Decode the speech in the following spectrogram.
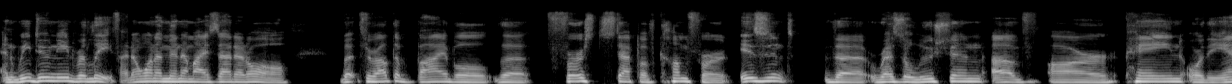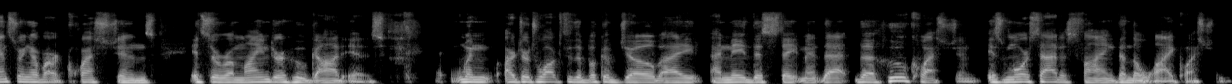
And we do need relief. I don't want to minimize that at all. But throughout the Bible, the first step of comfort isn't the resolution of our pain or the answering of our questions. It's a reminder who God is when our church walked through the book of Job, I, I made this statement that the who question is more satisfying than the why question.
